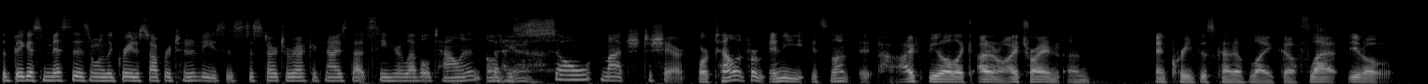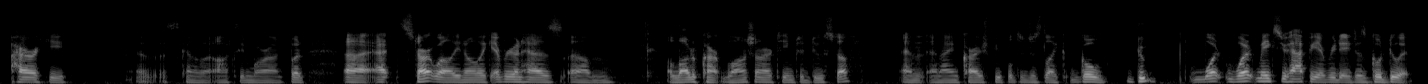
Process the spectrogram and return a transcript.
the biggest misses and one of the greatest opportunities is to start to recognize that senior level talent that has Oh, so much to share. or talent from any it's not i feel like i don't know i try and and, and create this kind of like a flat you know hierarchy. Uh, it's kind of an oxymoron. But uh, at startwell you know like everyone has um, a lot of carte blanche on our team to do stuff. And and i encourage people to just like go do what what makes you happy every day? Just go do it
